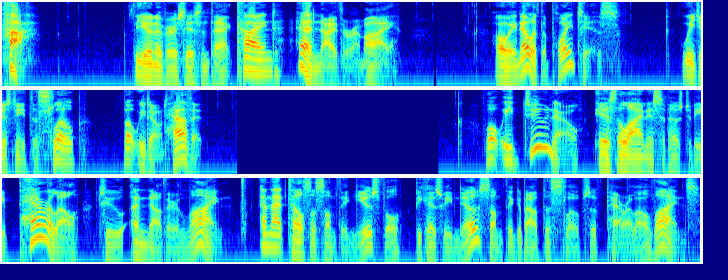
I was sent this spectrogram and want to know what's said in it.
Ha! The universe isn't that kind, and neither am I. Oh, we know what the point is. We just need the slope, but we don't have it. What we do know is the line is supposed to be parallel to another line. And that tells us something useful because we know something about the slopes of parallel lines.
